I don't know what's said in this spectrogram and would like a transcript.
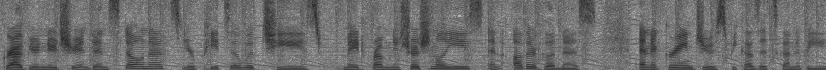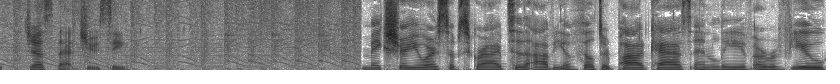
Grab your nutrient dense donuts, your pizza with cheese made from nutritional yeast and other goodness, and a green juice because it's going to be just that juicy. Make sure you are subscribed to the Avi Unfiltered podcast and leave a review.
